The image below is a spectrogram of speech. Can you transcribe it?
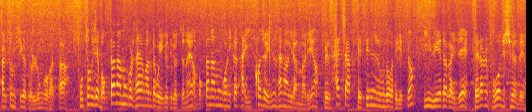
팔꿈치가 별론 것 같아. 보통 이제 먹다 남은 걸 사용한다고 얘기를 드렸잖아요. 먹다 남은 거니까 다 익혀져 있는 상황이란 말이에요. 그래서 살짝 데피는 정도가 되겠죠? 이 위에다가 이제 계란을 부어주시면 돼요.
